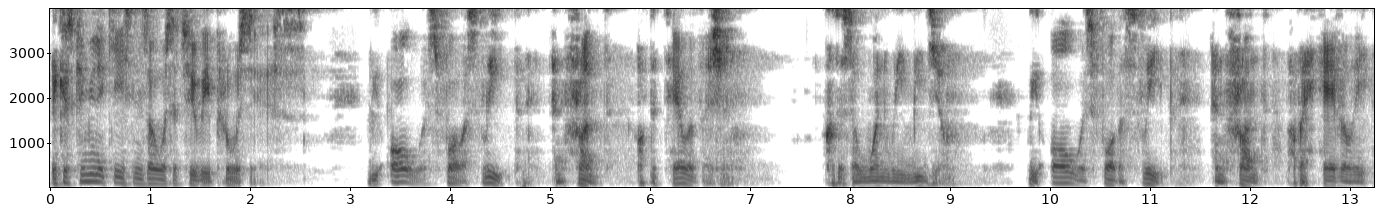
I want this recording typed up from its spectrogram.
Because communication is always a two way process. We always fall asleep in front of the television because it's a one way medium. We always fall asleep in front of a heavily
